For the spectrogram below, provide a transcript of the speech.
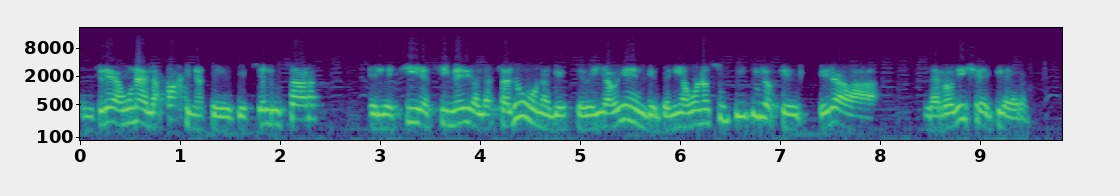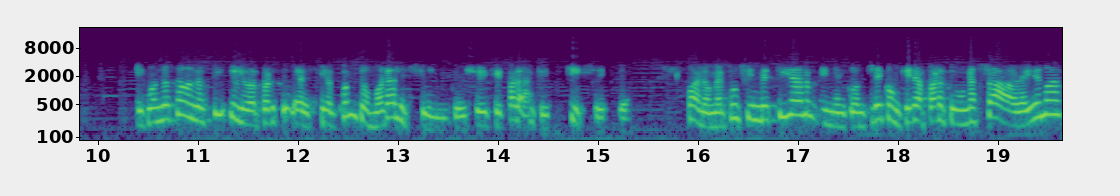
Entré a una de las páginas que, que suele usar, elegí así medio a la una que se veía bien, que tenía buenos subtítulos, que era La rodilla de Claire. Y cuando estaban los títulos de apertura decía, ¿cuántos Morales? Cinco. Y yo dije, pará, ¿qué, ¿qué es esto? Bueno, me puse a investigar y me encontré con que era parte de una saga y demás,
